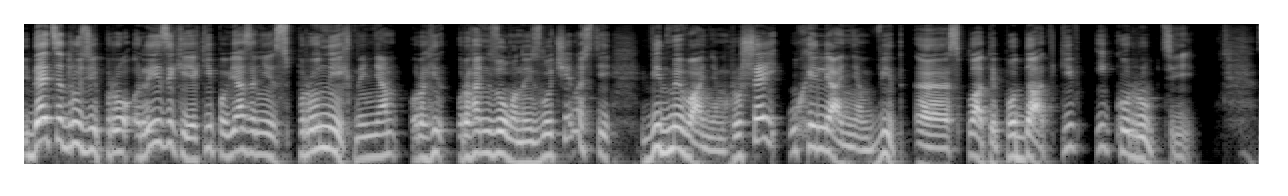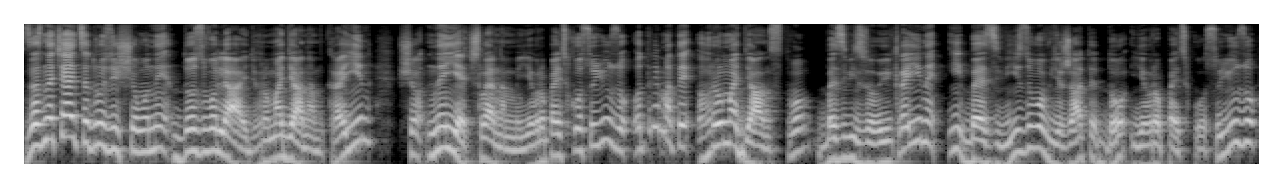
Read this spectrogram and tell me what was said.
Йдеться, друзі, про ризики, які пов'язані з проникненням організованої злочинності, відмиванням грошей, ухилянням від е, сплати податків і корупції. Зазначається, друзі, що вони дозволяють громадянам країн, що не є членами Європейського Союзу, отримати громадянство безвізової країни і безвізово в'їжджати до Європейського Союзу,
